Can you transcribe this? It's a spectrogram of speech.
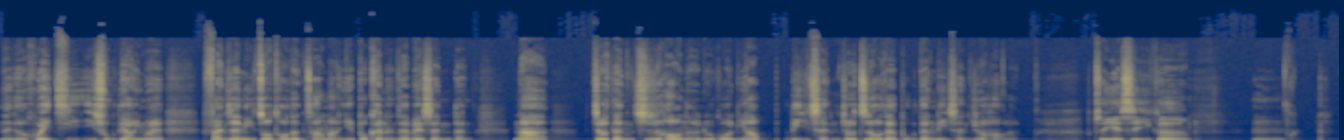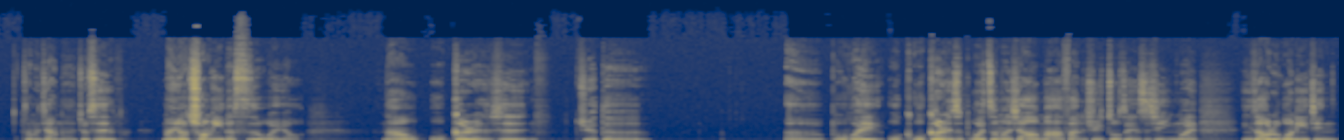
那个汇集移除掉，因为反正你坐头等舱嘛，也不可能再被升等，那就等之后呢。如果你要里程，就之后再补登里程就好了。这也是一个，嗯，怎么讲呢？就是蛮有创意的思维哦。那我个人是觉得，呃，不会，我我个人是不会这么想要麻烦的去做这件事情，因为你知道，如果你已经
